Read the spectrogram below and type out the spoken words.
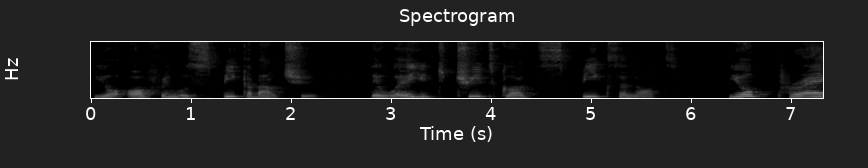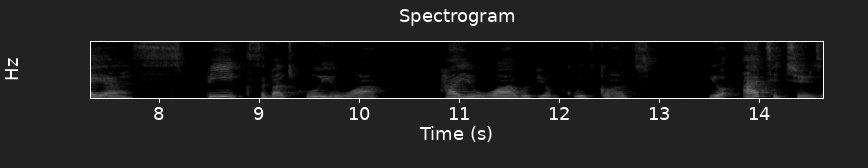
Your offering will speak about you. The way you treat God speaks a lot. Your prayer speaks about who you are, how you are with your with God. Your attitudes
